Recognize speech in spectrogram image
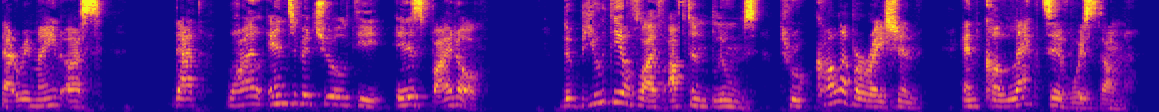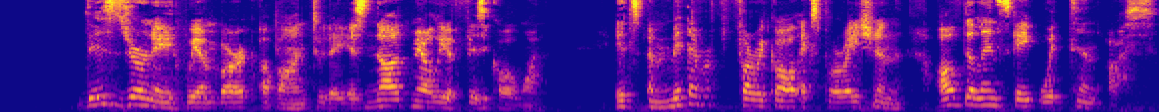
that remind us that while individuality is vital, the beauty of life often blooms through collaboration and collective wisdom. This journey we embark upon today is not merely a physical one. It's a metaphorical exploration of the landscape within us.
